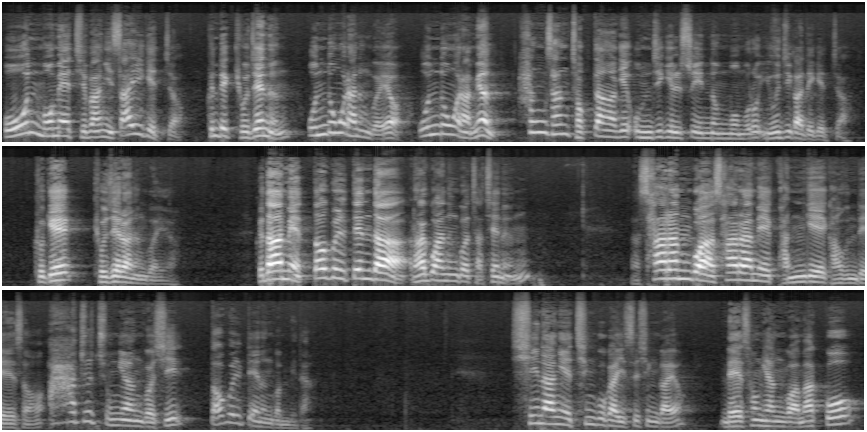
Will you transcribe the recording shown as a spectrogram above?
온 몸에 지방이 쌓이겠죠. 근데 교제는 운동을 하는 거예요. 운동을 하면 항상 적당하게 움직일 수 있는 몸으로 유지가 되겠죠. 그게 교제라는 거예요. 그 다음에 떡을 뗀다라고 하는 것 자체는 사람과 사람의 관계 가운데에서 아주 중요한 것이 떡을 떼는 겁니다. 신앙의 친구가 있으신가요? 내 성향과 맞고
